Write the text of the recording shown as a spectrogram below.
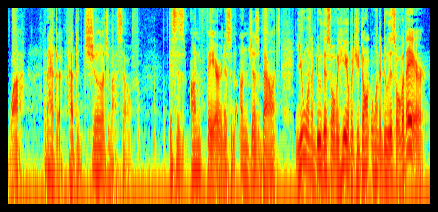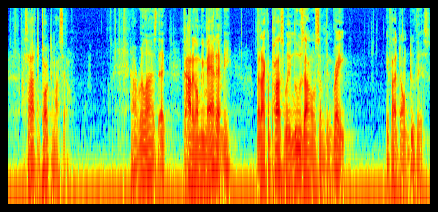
Why? And I had to have to judge myself. This is unfair and it's an unjust balance. You want to do this over here, but you don't want to do this over there. So I have to talk to myself. And I realized that God is going to be mad at me, but I could possibly lose out on something great if I don't do this.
